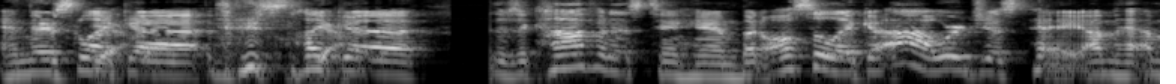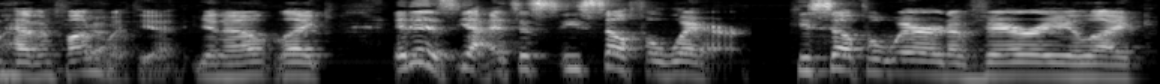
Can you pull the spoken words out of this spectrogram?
and there's like a there's like Yeah. a there's a confidence to him, but also like ah, we're just hey, I'm I'm having fun Yeah. with you, you know, like it is yeah, it's just he's self aware, he's self-aware in a very like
